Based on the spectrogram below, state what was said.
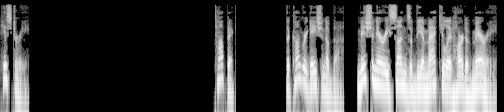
History The Congregation of the Missionary Sons of the Immaculate Heart of Mary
